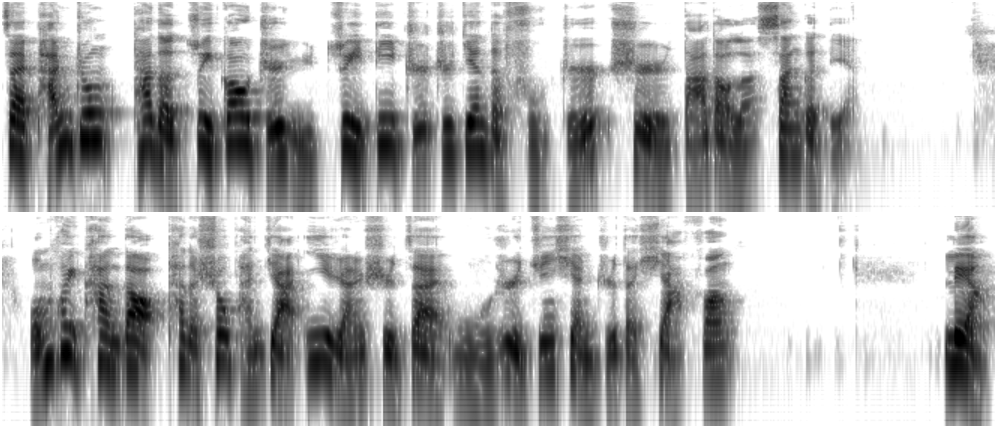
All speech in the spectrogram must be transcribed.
在盘中，它的最高值与最低值之间的幅值是达到了三个点。我们会看到它的收盘价依然是在五日均线值的下方。量，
